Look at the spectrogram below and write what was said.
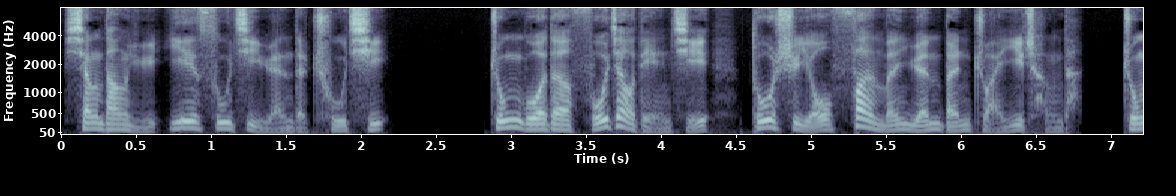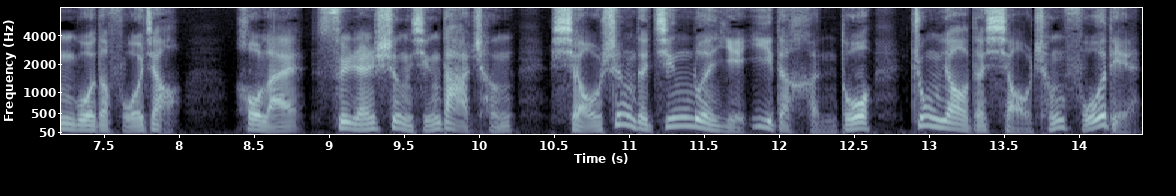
相当于耶稣纪元的初期。中国的佛教典籍多是由梵文原本转译成的。中国的佛教后来虽然盛行大乘，小乘的经论也译得很多，重要的小乘佛典，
